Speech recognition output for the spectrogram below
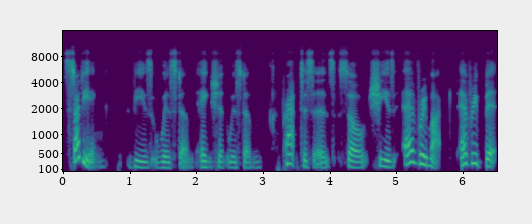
studying these wisdom, ancient wisdom practices. So she is every much, every bit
